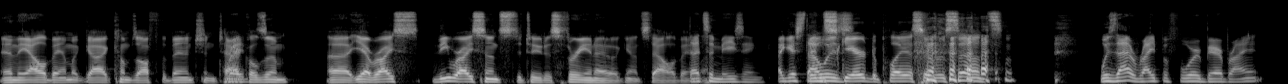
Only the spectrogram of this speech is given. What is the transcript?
and the Alabama guy comes off the bench and Right. tackles him. Uh, yeah, Rice, the Rice Institute is 3 and 0 against Alabama. that's amazing. I guess that Been was scared to play us ever since. was that right before Bear Bryant,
